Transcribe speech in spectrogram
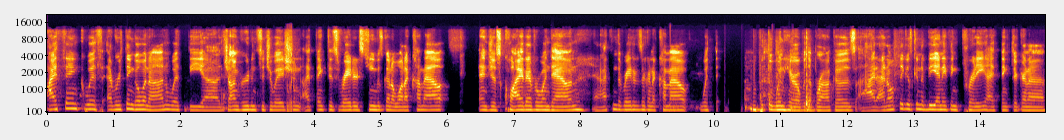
I think with everything going on with the uh, Jon Gruden situation, I think this Raiders team is going to want to come out and just quiet everyone down. And I think the Raiders are going to come out with the, with the win here over the Broncos. I, I don't think it's going to be anything pretty. I think they're going to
